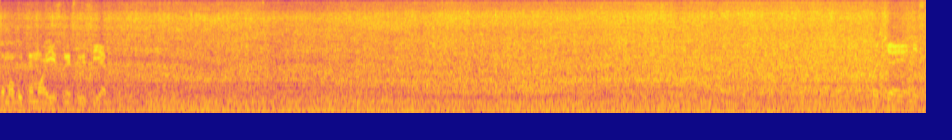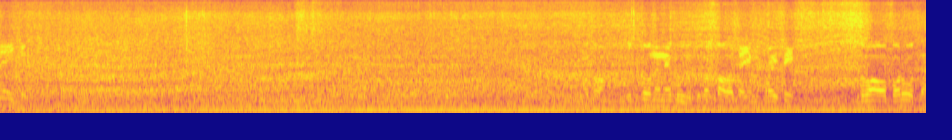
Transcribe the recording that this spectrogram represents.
то мабуть немає її смислу сіяти. Хоча я не сеючи. Ну так, тут тони не буде, тут осталося йому пройти два обороти.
